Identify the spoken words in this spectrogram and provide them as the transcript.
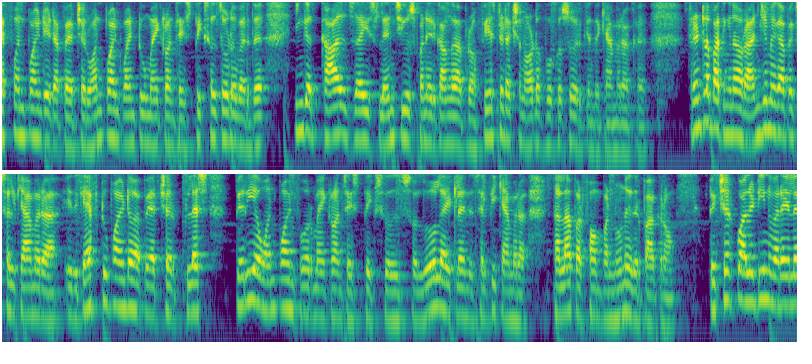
F one point eight aperture one point one two micron size பிக்சல்ஸோடு வருது. இங்கே கால் சைஸ் லென்ஸ் யூஸ் பண்ணியிருக்காங்க அப்புறம் ஃபேஸ் டிடக்ஷன் ஆட்டோ ஃபோக்கஸும் இருக்குது இந்த கேமராக்கு. ஃப்ரண்ட்டில் பார்த்தீங்கன்னா ஒரு அஞ்சு மெகா பிக்சல் கேமரா இதுக்கு F two point two aperture plus பெரிய one point four micron size pixels so low லைட்டில் இந்த செல்ஃபி கேமரா நல்லா பர்ஃபார்ம் பண்ணணும்னு எதிர்பார்க்குறோம். பிக்சர் குவாலிட்டின்னு வரையில்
